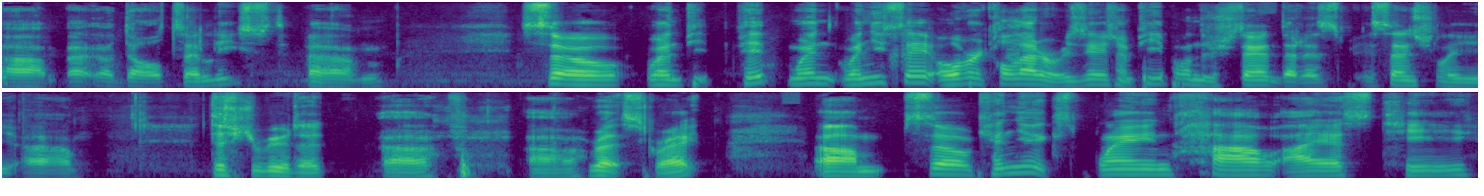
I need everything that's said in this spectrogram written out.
uh, adults at least. Um, so when when when you say over collateralization, people understand that it's essentially uh, distributed uh, uh, risk, right? Um, so can you explain how IST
